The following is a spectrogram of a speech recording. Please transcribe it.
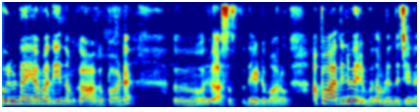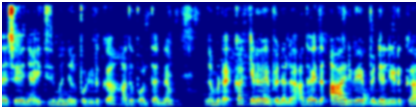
കുരു ഉണ്ടായാൽ മതി നമുക്ക് ആകെപ്പാടെ ഒരു അസ്വസ്ഥതയായിട്ട് മാറും. അപ്പോൾ അതിന് വരുമ്പോൾ നമ്മൾ എന്താ ചെയ്യണമെന്ന് വെച്ച് കഴിഞ്ഞാൽ ഇത്തിരി മഞ്ഞൾപ്പൊടി എടുക്കുക അതുപോലെ തന്നെ നമ്മുടെ കക്കന വേപ്പിന്റെ ഇല അതായത് ആര്യവേപ്പിന്റെ ഇല എടുക്കുക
